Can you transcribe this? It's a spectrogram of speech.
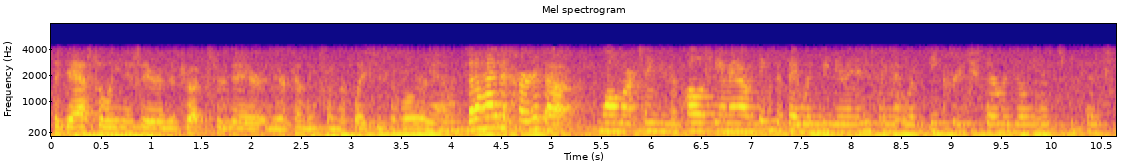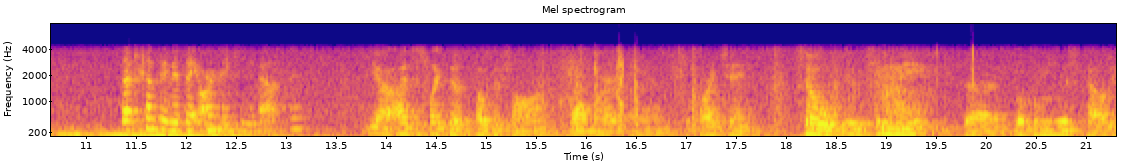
the gasoline is there and the trucks are there and they're coming from the places of origin. Yeah, but I haven't heard about Walmart changing their policy. I mean, I would think that they wouldn't be doing anything that would decrease their resilience because that's something that they are thinking about. Yeah, I'd just like to focus on Walmart and supply chain. So it would seem to me the local municipalities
